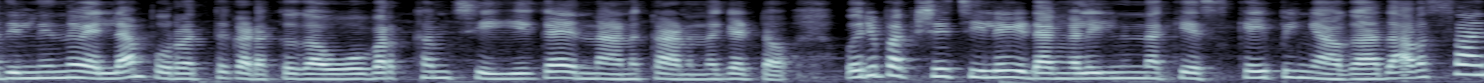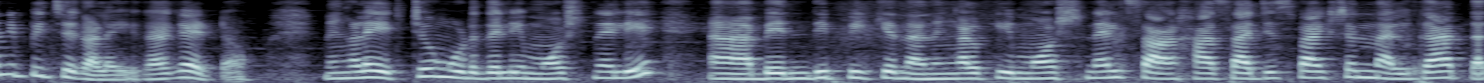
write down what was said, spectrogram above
അതിൽ നിന്നും എല്ലാം പുറത്ത് കടക്കുക ഓവർകം ചെയ്യുക എന്നാണ് കാണുന്നത് കേട്ടോ. ഒരു പക്ഷേ ചില ഇടങ്ങളിൽ നിന്നൊക്കെ എസ്കേപ്പിംഗ് ആകാതെ അവസാനിപ്പിച്ച് കളയുക കേട്ടോ. നിങ്ങളെ ഏറ്റവും കൂടുതൽ ഇമോഷണലി ബന്ധിപ്പിക്കുന്ന നിങ്ങൾക്ക് ഇമോഷണൽ സാറ്റിസ്ഫാക്ഷൻ നൽകാത്ത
